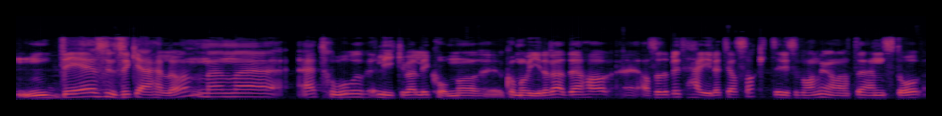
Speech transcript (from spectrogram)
Det syns ikke jeg heller, men eh, jeg tror likevel de kommer, kommer videre. Det har eh, altså det er blitt hele tida sagt i disse forhandlingene at en står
